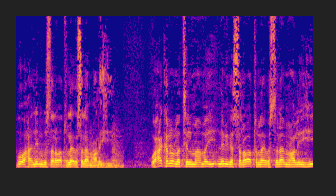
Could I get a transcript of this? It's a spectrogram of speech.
buu ahaa nebigu salawaatu ullahi wasalaamu calayhi. Waxaa kaloo la tilmaamay nebiga salawaatu ullahi wasalaamu calayhi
